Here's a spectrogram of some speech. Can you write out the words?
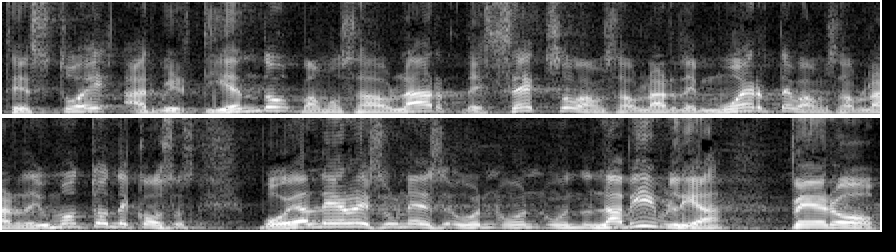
te estoy advirtiendo, vamos a hablar de sexo, vamos a hablar de muerte, vamos a hablar de un montón de cosas. Voy a leerles la Biblia, pero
